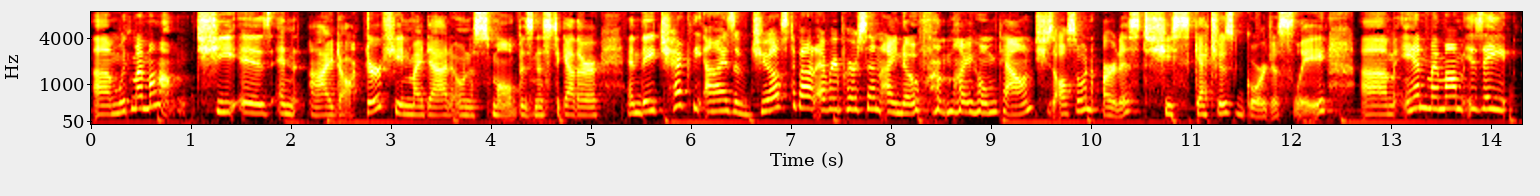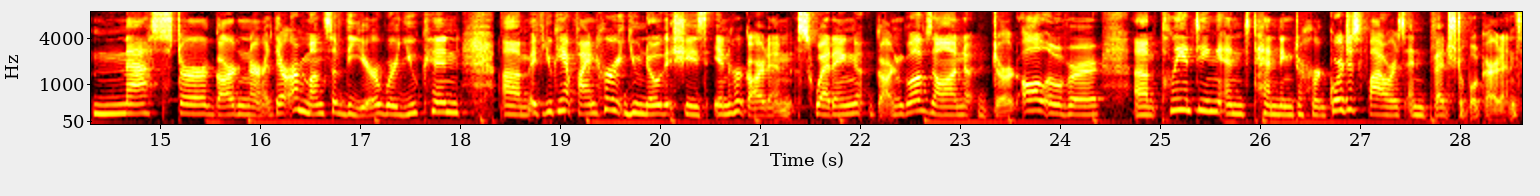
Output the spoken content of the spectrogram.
um, with my mom. She is an eye doctor. She and my dad own a small business together, and they check the eyes of just about every person I know from my hometown. She's also an artist. She sketches gorgeously. Um, and my mom is a master gardener. There are months of the year where you can, um, if you can't find her, you know that she's in her garden, sweating, garden gloves on, dirt all over, um, and tending to her gorgeous flowers and vegetable gardens.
